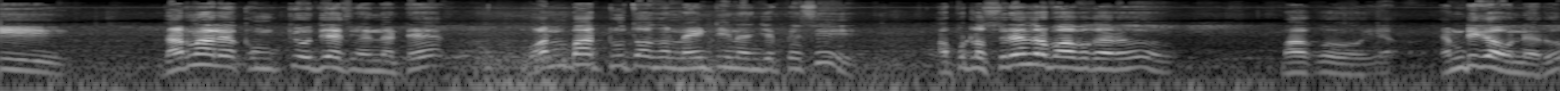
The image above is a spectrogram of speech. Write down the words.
ఈ ధర్నాల యొక్క ముఖ్య ఉద్దేశం ఏంటంటే one bar two thousand nineteen అని చెప్పేసి అప్పట్లో సురేంద్ర బాబు గారు మాకు ఎండీగా ఉన్నారు.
